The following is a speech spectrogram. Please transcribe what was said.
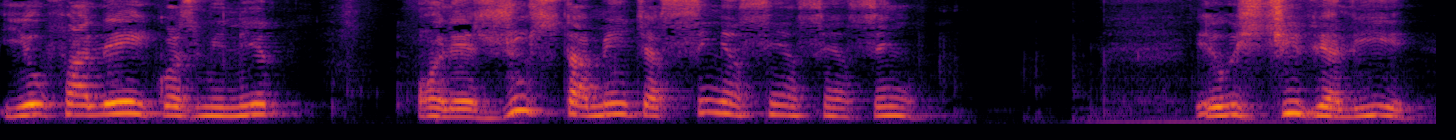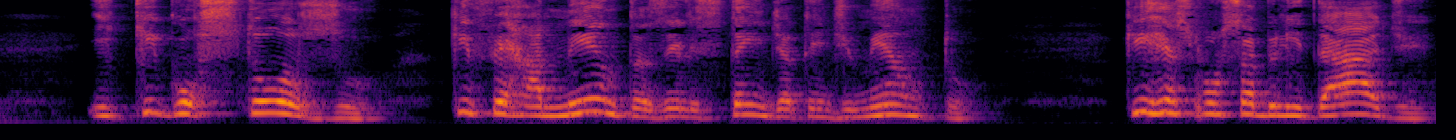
e eu falei com as meninas, olha, é justamente assim, assim, assim, assim. Eu estive ali e que gostoso, que ferramentas eles têm de atendimento, que responsabilidade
